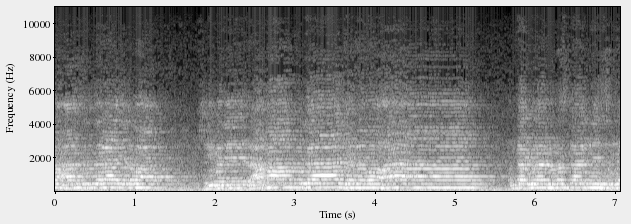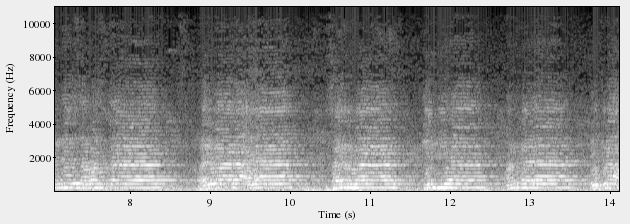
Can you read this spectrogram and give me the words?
మహాసుందరాయ నమ. శ్రీమదే రామానుజాయ నమ. అందరూ కూడా నమస్కారం చేసుకోండి సమస్త దివ్య మంగళ విగ్రహ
